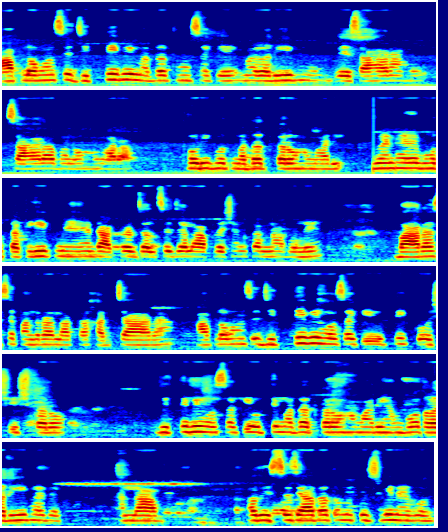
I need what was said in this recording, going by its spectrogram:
आप लोगों से जितनी भी मदद हो सके, मैं गरीब हूँ, बेसहारा हूँ, सहारा बनो हमारा। थोड़ी बहुत मदद करो हमारी। हस्बैंड है, बहुत तकलीफ़ में है। डॉक्टर जल्द से जल्द ऑपरेशन करना बोले। बारह से पंद्रह लाख का खर्चा आ रहा आप लोगों से जितनी भी हो सकी उतनी कोशिश करो। जितनी भी हो सकी उतनी मदद करो। हमारी, हम बहुत गरीब है, देखो। अल्लाह और इससे ज़्यादा तो मैं कुछ भी नहीं बोल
